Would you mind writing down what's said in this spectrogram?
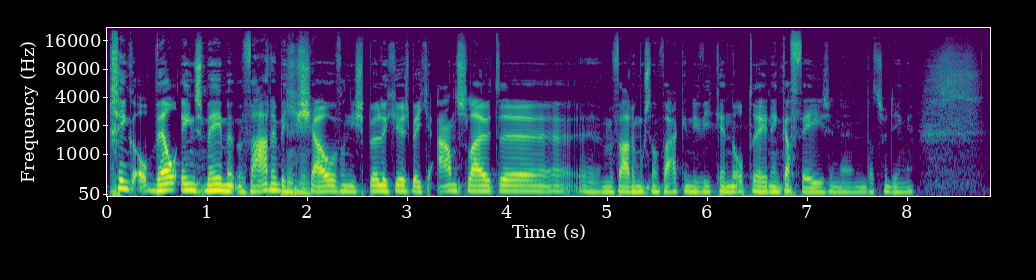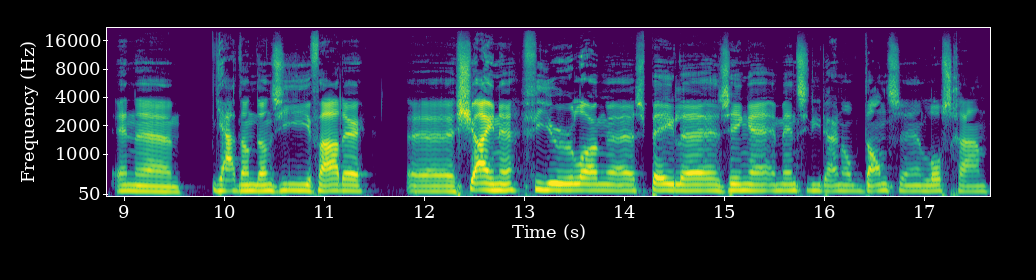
Ging ik al wel eens mee met mijn vader, een beetje Mhm. sjouwen van die spulletjes, een beetje aansluiten. Eh, eh, mijn vader moest dan vaak in de weekenden optreden in cafés en, en dat soort dingen. En eh, ja, dan, dan zie je je vader eh shinen, vier uur lang spelen en zingen en mensen die daar dan op dansen en losgaan.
